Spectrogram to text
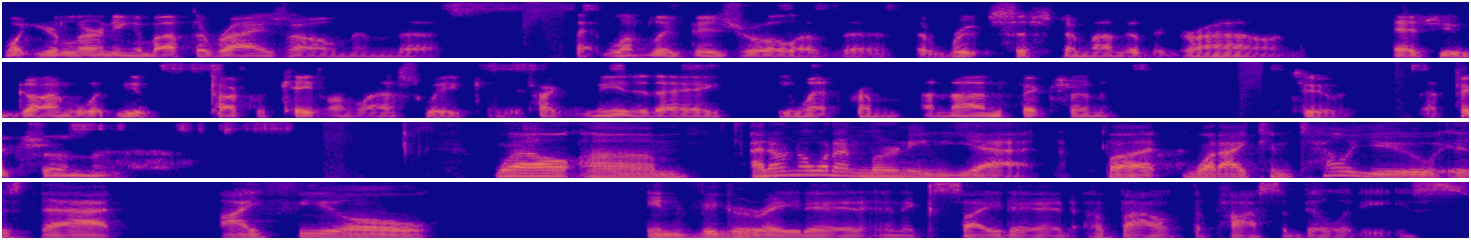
what you're learning about the rhizome and the that lovely visual of the the root system under the ground. As you've gone with you've talked with Caitlin last week and you're talking to me today you went from a nonfiction to a fiction. Well, um, I don't know what I'm learning yet, but what I can tell you is that I feel invigorated and excited about the possibilities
